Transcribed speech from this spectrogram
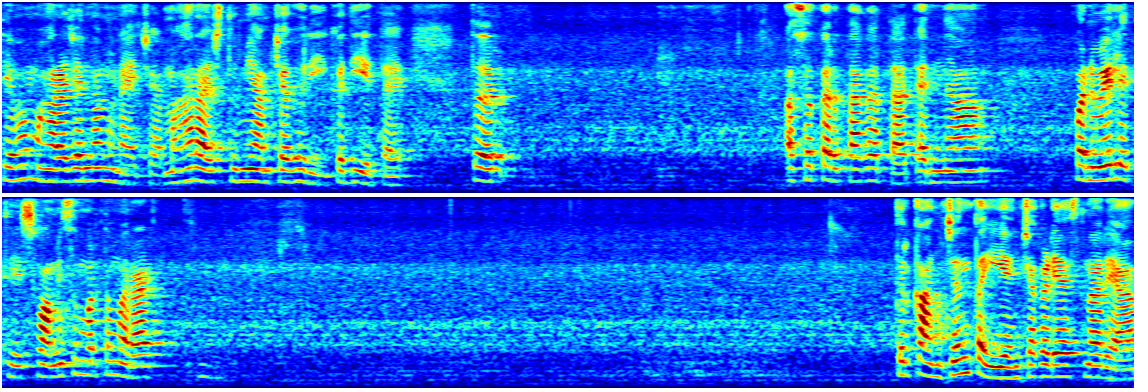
तेव्हा महाराजांना म्हणायच्या महाराज तुम्ही आमच्या घरी कधी येत आहे तर असं करता करता त्यांना पनवेल येथे स्वामी समर्थ मराठ. तर कांचनताई यांच्याकडे असणाऱ्या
